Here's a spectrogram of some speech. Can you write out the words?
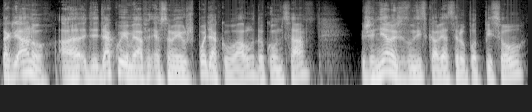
Takže áno, a ďakujem, ja, ja som jej už poďakoval dokonca, že nielen, že som získal viacero podpisov,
